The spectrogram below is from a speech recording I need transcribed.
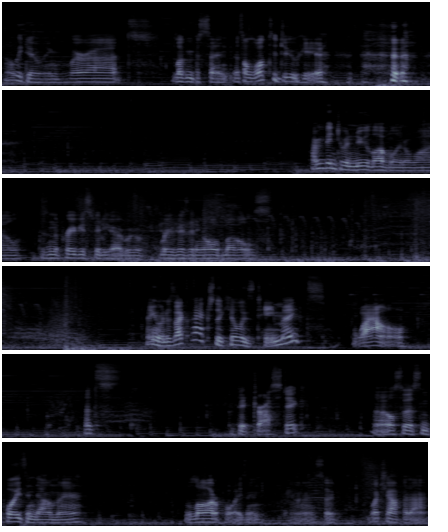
How are we doing? We're at 11%. There's a lot to do here. haven't been to a new level in a while, because in the previous video we were revisiting old levels. On, does that guy actually kill his teammates? Wow. That's a bit drastic. Uh, also, there's some poison down there. A lot of poison. Uh, so watch out for that.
